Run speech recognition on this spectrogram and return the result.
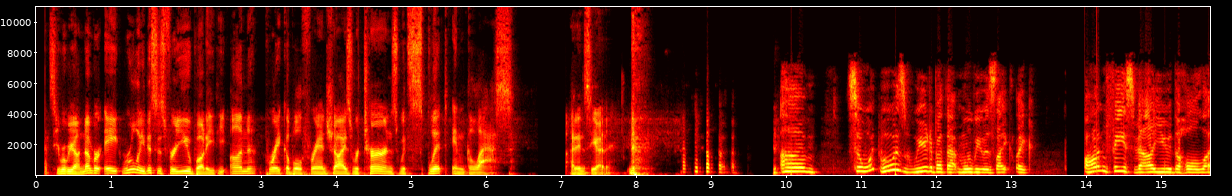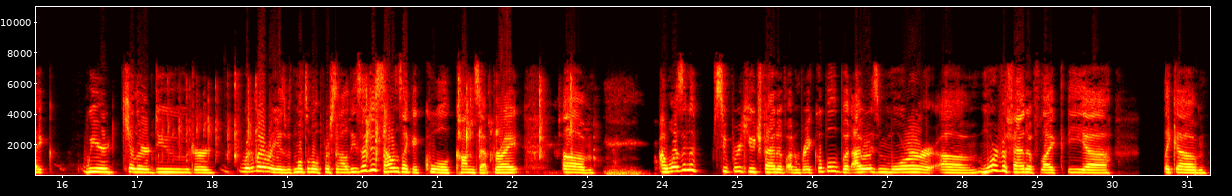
let's see where we are. Number eight, Ruli. This is for you, buddy. The Unbreakable franchise returns with Split and Glass. I didn't see either. Um, so what what was weird about that movie was like like on face value the whole like weird killer dude or whatever he is with multiple personalities that just sounds like a cool concept, right? Um, I wasn't a super huge fan of Unbreakable, but I was more um more of a fan of like the uh like um.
